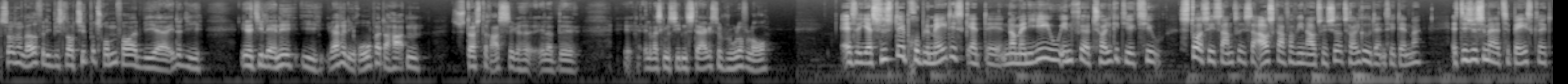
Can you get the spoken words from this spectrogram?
Så som hvad? Fordi vi slår tit på trummen for, at vi er et af de, et af de lande, i, i hvert fald i Europa, der har den største retssikkerhed, eller, det, eller hvad skal man sige, den stærkeste rule of law. Altså, jeg synes, det er problematisk, at øh, når man i EU indfører tolkedirektiv, stort set samtidig, så afskaffer vi en autoriseret tolkeuddannelse i Danmark. Altså, det synes jeg simpelthen er tilbageskridt.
